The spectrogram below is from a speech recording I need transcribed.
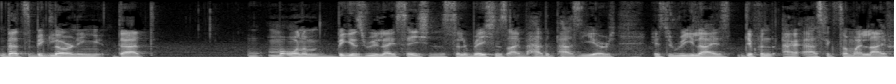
that's a big learning that one of the biggest realizations and celebrations I've had the past years is to realize different aspects of my life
